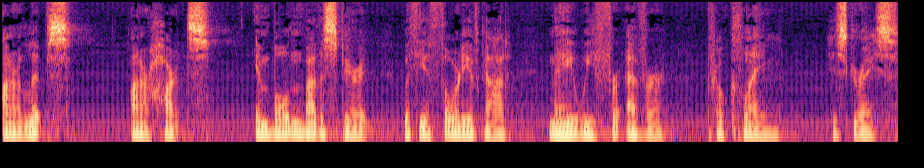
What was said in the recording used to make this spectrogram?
On our lips, on our hearts, emboldened by the Spirit with the authority of God, may we forever proclaim His grace.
